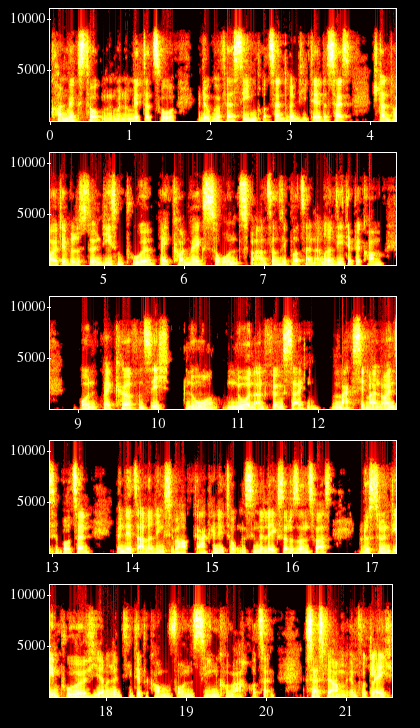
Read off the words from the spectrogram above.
Convex-Token mit, mit, dazu mit ungefähr 7% Rendite. Das heißt, Stand heute würdest du in diesem Pool bei Convex so rund 22% an Rendite bekommen und bei Curve in sich nur, nur in Anführungszeichen, maximal 19%. Wenn du jetzt allerdings überhaupt gar keine Tokens hinterlegst oder sonst was, würdest du in dem Pool hier eine Rendite bekommen von 7,8%. Das heißt, wir haben im Vergleich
